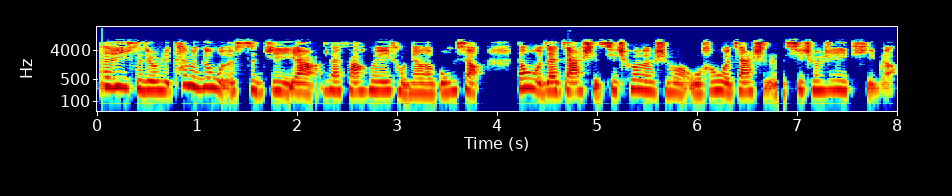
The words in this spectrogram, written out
他的意思就是，他们跟我的四肢一样，在发挥同样的功效。当我在驾驶汽车的时候，我和我驾驶的汽车是一体的。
